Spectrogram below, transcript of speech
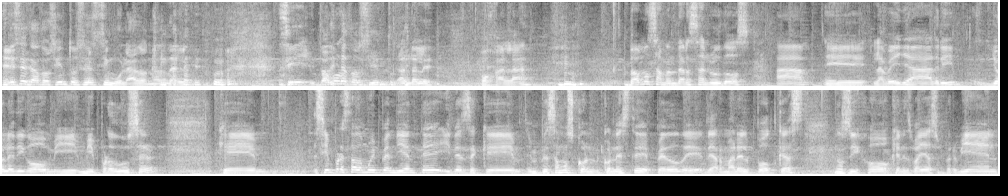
Ese de a 200 es simulado, ¿no? Ándale. Sí, Vamos vamos a 200. Ándale. Ojalá. Vamos a mandar saludos a eh, la bella Adri. Yo le digo mi, mi producer que siempre ha estado muy pendiente y desde que empezamos con, con este pedo de, de armar el podcast, nos dijo que les vaya súper bien,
